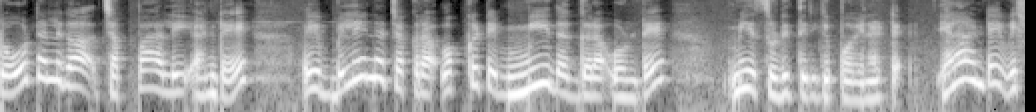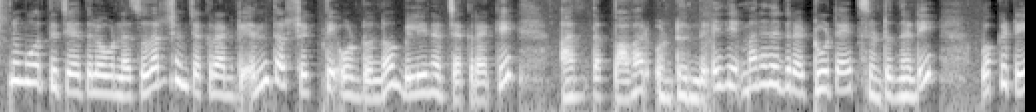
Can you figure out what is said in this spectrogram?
టోటల్గా చెప్పాలి అంటే ఈ బిలీన చక్ర ఒక్కటి మీ దగ్గర ఉంటే మీ సుడి తిరిగిపోయినట్టే. ఎలా అంటే విష్ణుమూర్తి చేతిలో ఉన్న సుదర్శన్ చక్రానికి ఎంత శక్తి ఉంటుందో బిలీనర్ చక్రకి అంత పవర్ ఉంటుంది. ఇది మన దగ్గర టూ టైప్స్ ఉంటుందండి. ఒకటి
